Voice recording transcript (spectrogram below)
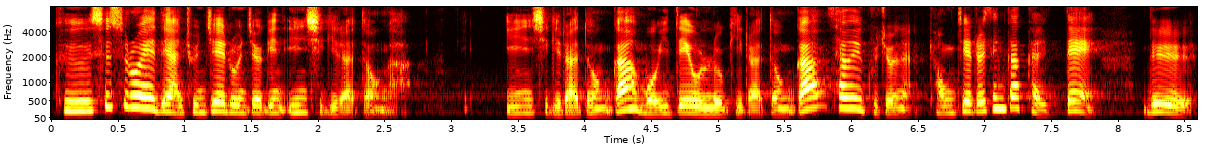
그 스스로에 대한 존재론적인 인식이라던가 인식이라던가 뭐 이데올로기라던가 사회 구조나 경제를 생각할 때 늘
